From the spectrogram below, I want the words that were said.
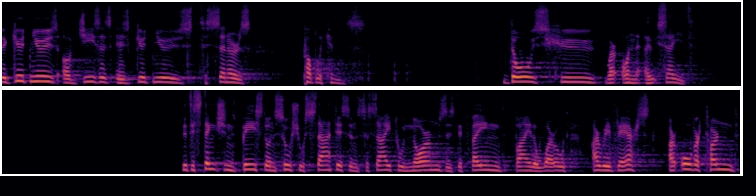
The good news of Jesus is good news to sinners, publicans, those who were on the outside. The distinctions based on social status and societal norms as defined by the world are reversed, are overturned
